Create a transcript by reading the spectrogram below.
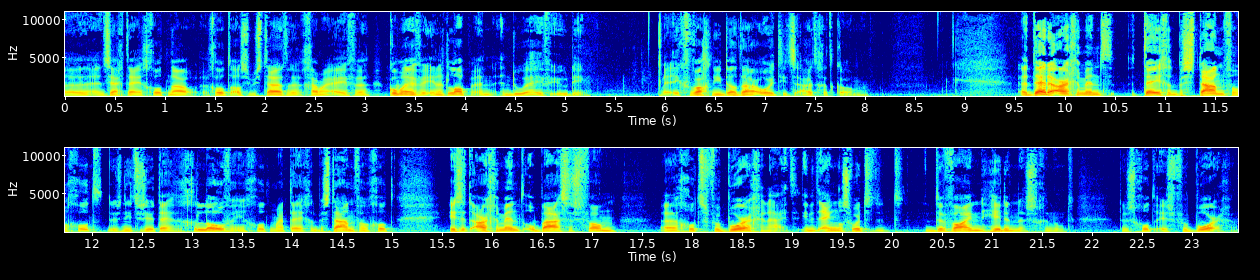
uh, en zeg tegen God, nou, God, als u bestaat, ga maar even, kom even in het lab en, en doe even uw ding. Ik verwacht niet dat daar ooit iets uit gaat komen. Het derde argument tegen het bestaan van God, dus niet zozeer tegen geloven in God, maar tegen het bestaan van God, is het argument op basis van uh, Gods verborgenheid. In het Engels wordt het divine hiddenness genoemd. Dus God is verborgen.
